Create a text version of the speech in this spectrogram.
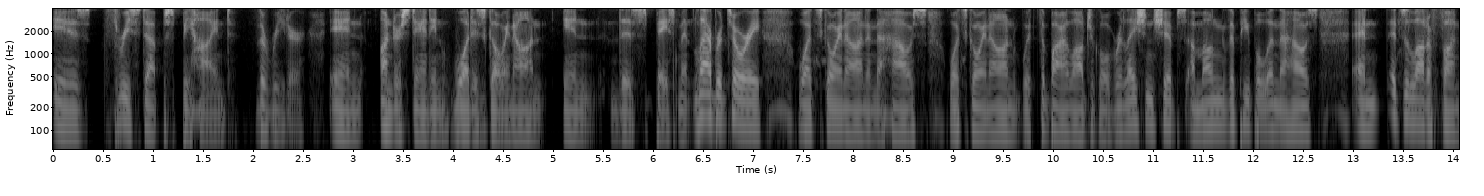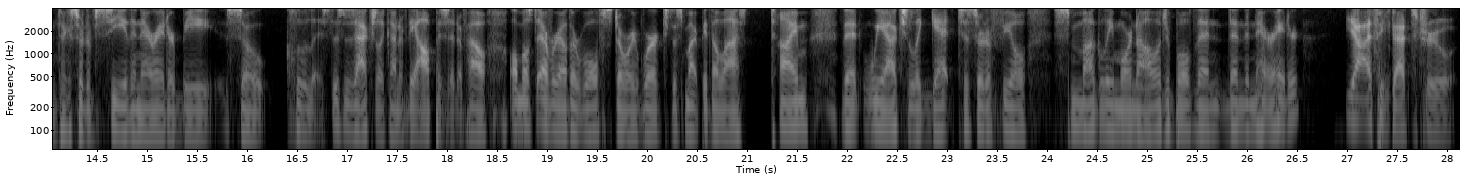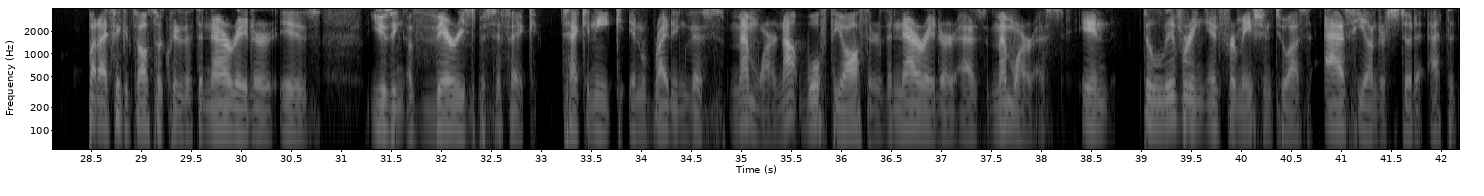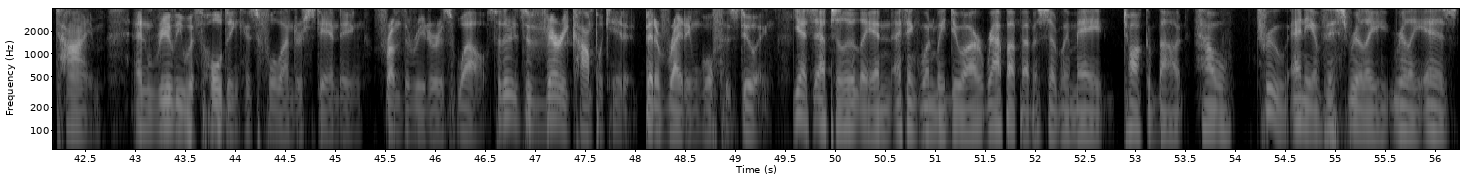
is three steps behind the reader in understanding what is going on in this basement laboratory, what's going on in the house, what's going on with the biological relationships among the people in the house. And it's a lot of fun to sort of see the narrator be so clueless. This is actually kind of the opposite of how almost every other Wolfe story works. This might be the last time that we actually get to sort of feel smugly more knowledgeable than than the narrator. Yeah, I think that's true. But I think it's also clear that the narrator is using a very specific technique in writing this memoir, not Wolfe the author, the narrator as memoirist, in delivering information to us as he understood it at the time and really withholding his full understanding from the reader as well. So there, it's a very complicated bit of writing Wolfe is doing. Yes, absolutely. And I think when we do our wrap up episode, we may talk about how true any of this really, really is.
